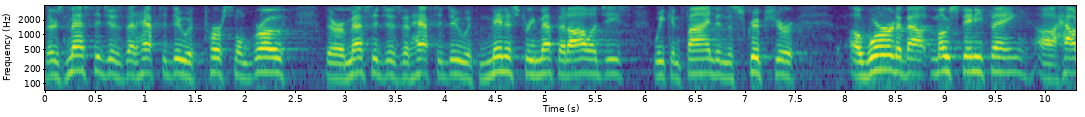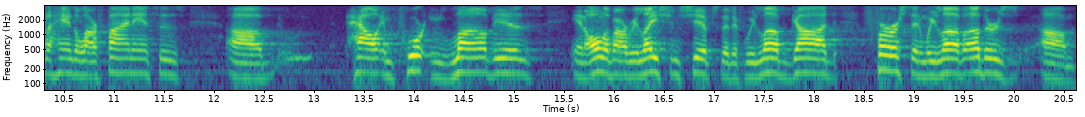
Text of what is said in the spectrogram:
There's messages that have to do with personal growth. There are messages that have to do with ministry methodologies. We can find in the Scripture a word about most anything uh, how to handle our finances, uh, how important love is in all of our relationships, that if we love God first and we love others um,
